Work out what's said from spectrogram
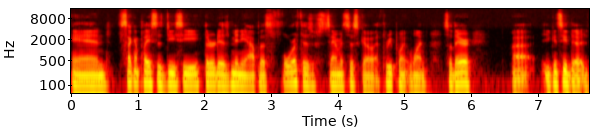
and second place is DC, third is Minneapolis, fourth is San Francisco at 3.1. So there, uh, you can see that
